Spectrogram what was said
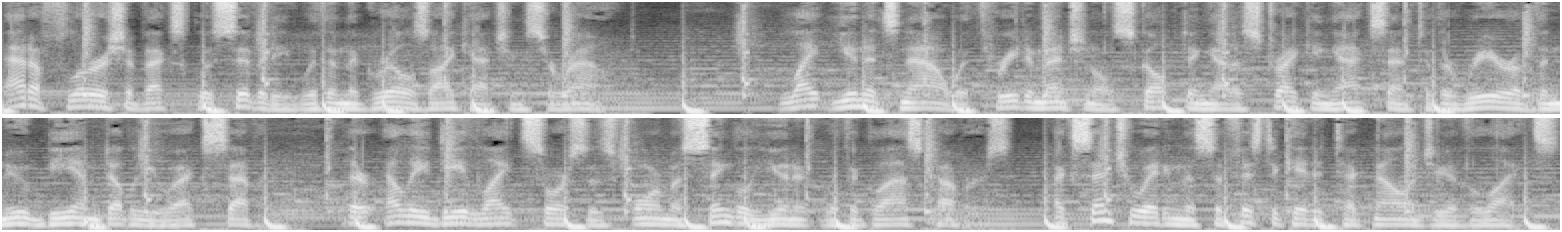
add a flourish of exclusivity within the grille's eye-catching surround. Light units now with three-dimensional sculpting add a striking accent to the rear of the new BMW X7. Their LED light sources form a single unit with the glass covers, accentuating the sophisticated technology of the lights.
